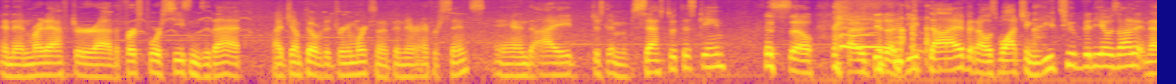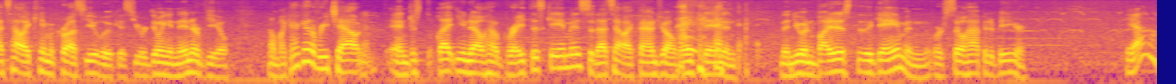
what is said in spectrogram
and then right after uh, the first four seasons of that, I jumped over to DreamWorks, and I've been there ever since. And I just am obsessed with this game. so I did a deep dive, and I was watching YouTube videos on it, and that's how I came across you, Lucas. You were doing an interview. And I'm like, I got to reach out yeah. and just let you know how great this game is. So that's how I found you on LinkedIn, and then you invited us to the game, and we're so happy to be here. Yeah,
